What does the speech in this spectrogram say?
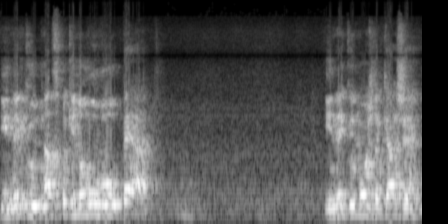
и некои од нас пак и многу убаво пеат. И некој може да каже,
